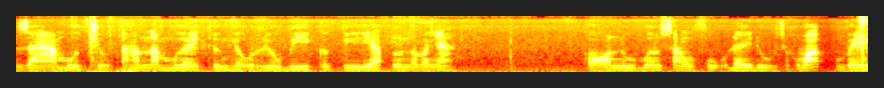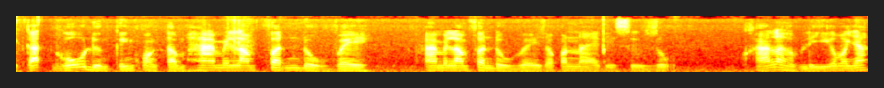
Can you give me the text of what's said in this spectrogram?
Giá 1 triệu 850 thương hiệu Ryobi cực kỳ đẹp luôn các bác nhá. Có núm bơm xăng phụ đầy đủ cho các bác. Về cắt gỗ đường kính khoảng tầm 25 phân đổ về. 25 phân đổ về cho con này thì sử dụng khá là hợp lý các bác nhá.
